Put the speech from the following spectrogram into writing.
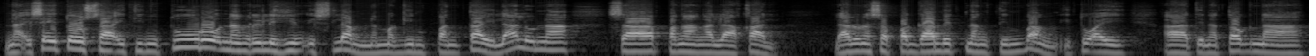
na isa ito sa itinuturo ng relihiyong Islam na maging pantay lalo na sa pangangalakal lalo na sa paggamit ng timbang. Ito ay uh, tinatawag na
